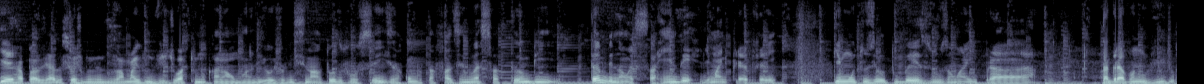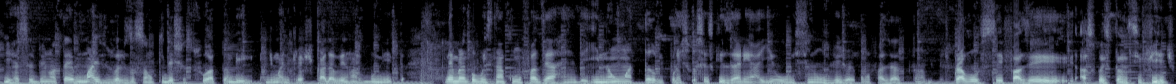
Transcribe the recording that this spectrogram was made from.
E aí rapaziada, sejam bem-vindos a mais um vídeo aqui no canal, mano. E hoje eu vou ensinar a todos vocês a como tá fazendo essa thumb Thumb não, essa render de Minecraft aí Que muitos youtubers usam aí pra tá gravando um vídeo e recebendo até mais visualização Que deixa sua thumb de Minecraft cada vez mais bonita. Lembrando que eu vou ensinar como fazer a render e não uma thumb. Porém se vocês quiserem aí eu ensino um vídeo aí como fazer a thumb. Pra você fazer as coisas que estão nesse vídeo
